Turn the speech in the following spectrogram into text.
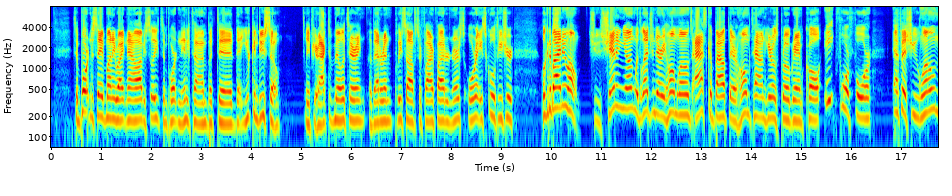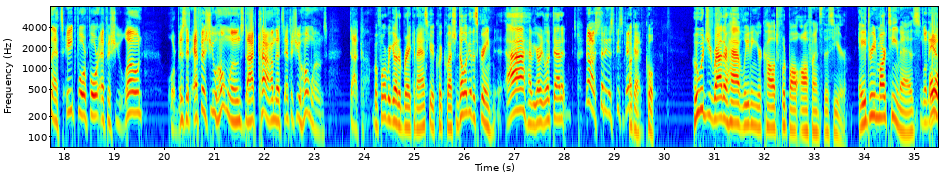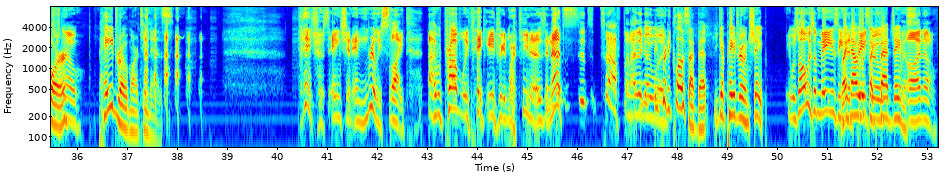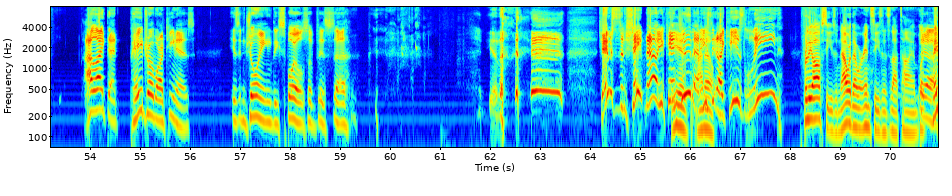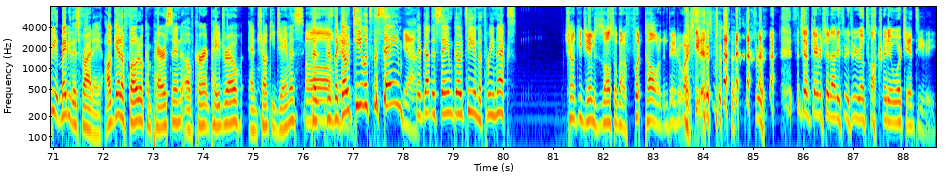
it's important to save money right now. Obviously, it's important anytime, but uh, that you can do so if you're active military, a veteran, police officer, firefighter, nurse, or a school teacher looking to buy a new home. Choose Shannon Young with Legendary Home Loans. Ask about their Hometown Heroes program. Call 844 FSU Loan. That's 844 FSU Loan. Or visit FSUHomeLoans.com. That's FSUHomeLoans.com. Before we go to break, can I ask you a quick question? Don't look at the screen. Ah, have you already looked at it? No, I was setting this piece of paper. Okay, cool. Who would you rather have leading your college football offense this year? Adrian Martinez Well, or no. Pedro Martinez? Pedro's ancient and really slight. I would probably take Adrian Martinez, and that's it's tough, but I think I would. Be pretty close, I bet. You get Pedro in shape. It was always amazing. Right now he looks like Fat Jameis. Oh, I know. I like that Pedro Martinez is enjoying the spoils of his. Uh, yeah, the Jameis is in shape now. You can't He do is, that. I He's know. like he's lean. For the off season, now that we're in season, it's not time. But Yeah. maybe maybe this Friday, I'll get a photo comparison of current Pedro and Chunky Jameis because Oh, the man. goatee looks the same. Yeah. they've got the same goatee and the three necks. Chunky James is also about a foot taller than Pedro Martinez. True. it's the Jeff Cameron Show 93.3 Real Talk Radio Warchant TV.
